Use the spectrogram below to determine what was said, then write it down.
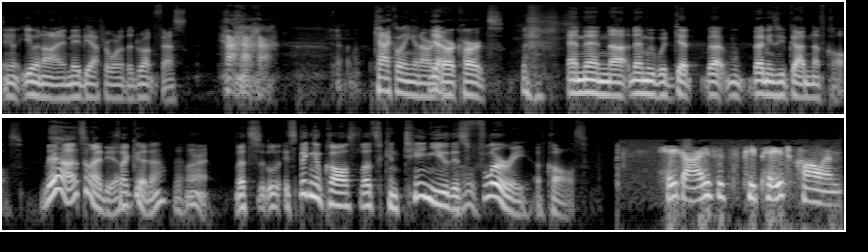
you and I, maybe after one of the drunk fests, ha ha ha, cackling in our Yeah. dark hearts, and then uh, then we would get that. That means we've got enough calls. Yeah, that's an idea. Is that good, huh? All right. Let's. Speaking of calls, let's continue this flurry of calls. Hey guys, it's P. Page calling.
